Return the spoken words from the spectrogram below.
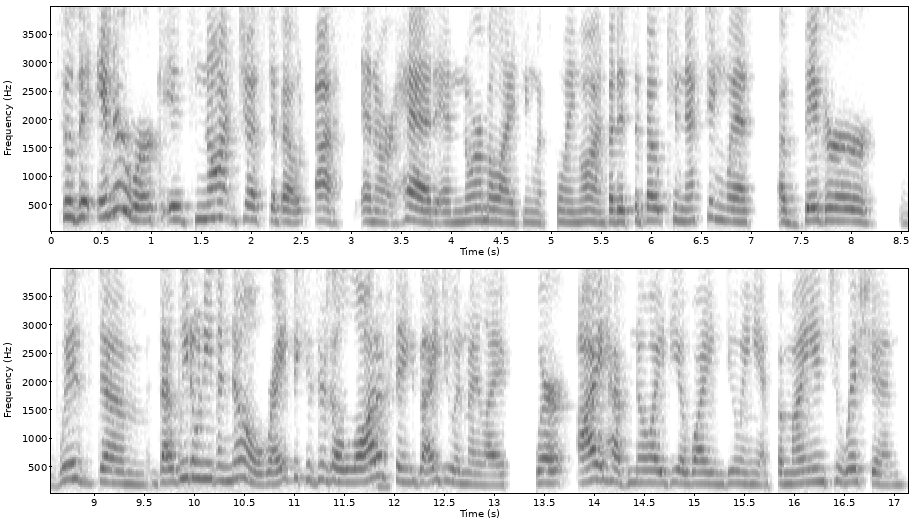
So the inner work it's not just about us and our head and normalizing what's going on but it's about connecting with a bigger wisdom that we don't even know, right? Because there's a lot of mm. things I do in my life where I have no idea why I'm doing it, but my intuition,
